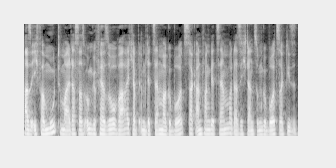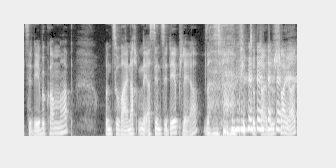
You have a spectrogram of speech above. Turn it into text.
Also ich vermute mal, dass das ungefähr so war. Ich habe im Dezember Geburtstag, Anfang Dezember, dass ich dann zum Geburtstag diese CD bekommen habe und zu Weihnachten erst den CD-Player. Das war total bescheuert.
